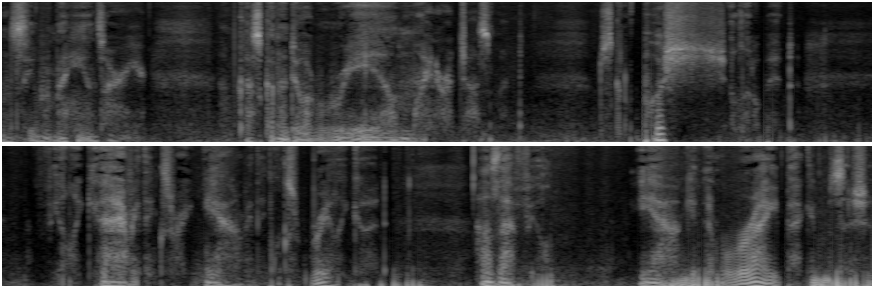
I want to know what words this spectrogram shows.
let's see where my hands are here. Just going to do a real minor adjustment. I'm just going to push a little bit. feel like everything's right. Yeah, everything looks really good. How's that feel? Yeah, getting it right back in position.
